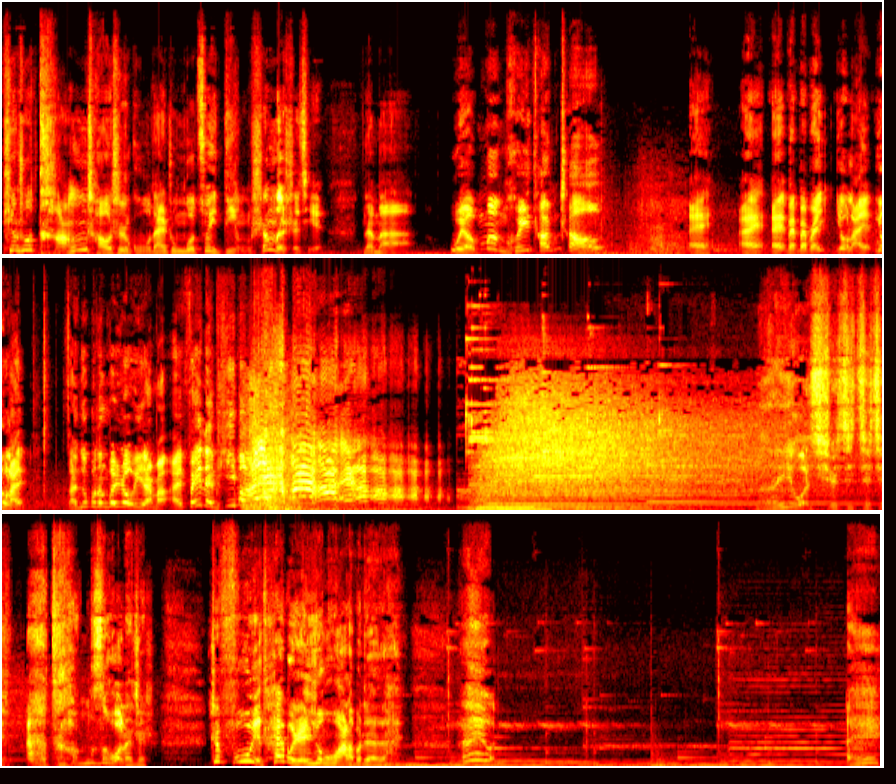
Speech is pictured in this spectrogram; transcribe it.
听说唐朝是古代中国最鼎盛的时期，那么我要梦回唐朝。哎哎哎，别别别，又来又来，咱就不能温柔一点吗？哎，非得劈吗？哎呀！哎呀！哎呦我去，这这这啊，疼死我了！这是，这服务也太不人性化了吧？这，哎呦，哎，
